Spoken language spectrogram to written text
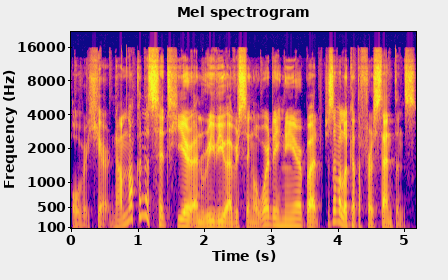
over here. Now, I'm not going to sit here and review every single word in here, but just have a look at the first sentence.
